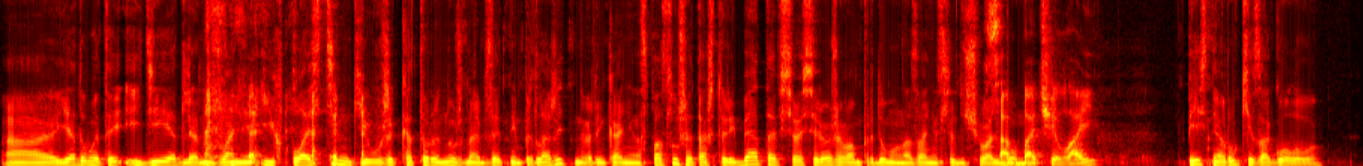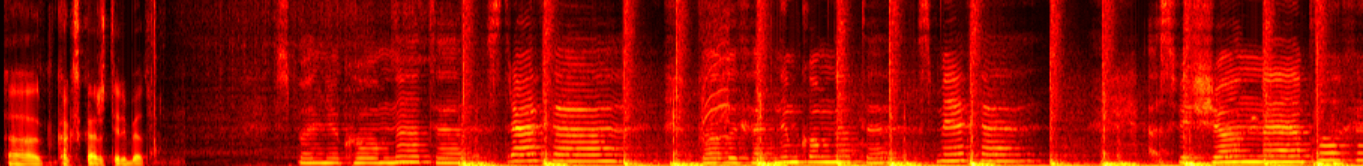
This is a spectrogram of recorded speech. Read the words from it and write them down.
а, я думаю, это идея для названия их пластинки, уже которую нужно обязательно им предложить. Наверняка они нас послушают. Так что, ребята, все, Сережа вам придумал название следующего альбома. Собачий лай. Песня «Руки за голову». Э, как скажете, ребят. Спальня комната страха, по выходным комната смеха. Освещенная плохо,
